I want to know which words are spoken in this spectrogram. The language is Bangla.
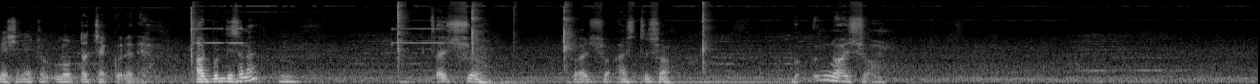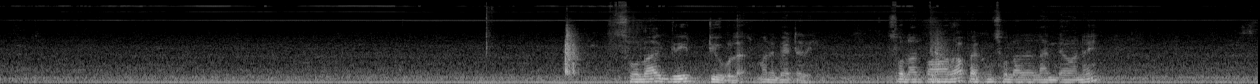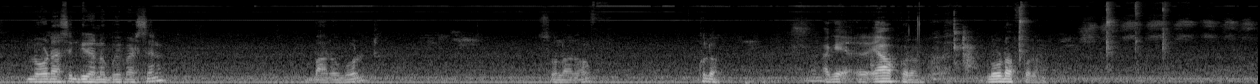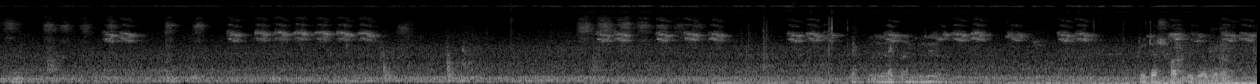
মেশিনে একটু লোডটা চেক করে দে আউটপুট দিছে না? চারশো ছয়শো আটশোশো নয়শো। সোলার গ্রিড টিউবুলার মানে ব্যাটারি সোলার পাওয়ার অফ এখন সোলারের লাইন দেওয়া নেই। লোড আছে বিরানব্বই পার্সেন্ট বারো ভোল্ট সোলার অফ। খুলো। আগে, এ অফ করো। লোড অফ করো। দুইটা শর্ট ভিডিও করে হ্যাঁ?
